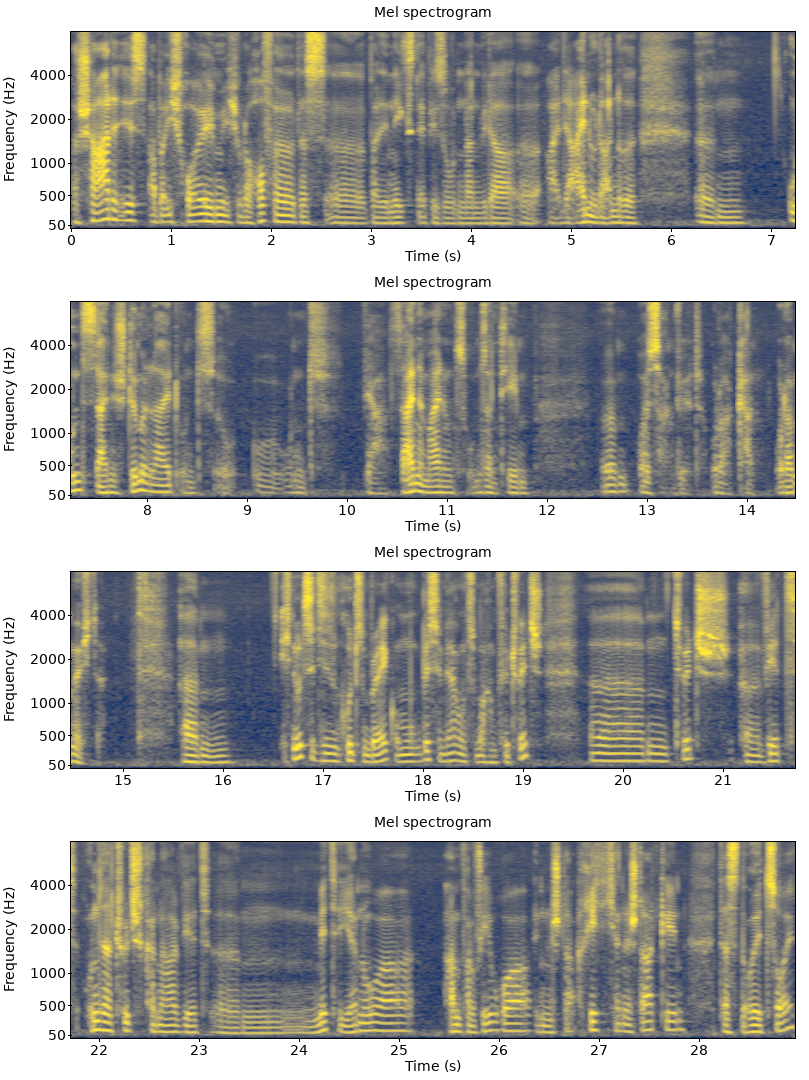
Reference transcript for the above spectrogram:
was schade ist, aber ich freue mich oder hoffe, dass äh, bei den nächsten Episoden dann wieder äh, der ein oder andere ähm, uns seine Stimme leiht und, äh, und ja, seine Meinung zu unseren Themen ähm, äußern wird oder kann oder möchte. Ähm, ich nutze diesen kurzen Break, um ein bisschen Werbung zu machen für Twitch. Ähm, Twitch äh, wird, unser Twitch-Kanal wird ähm, Mitte Januar, Anfang Februar in den Start, richtig an den Start gehen. Das neue Zeug.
